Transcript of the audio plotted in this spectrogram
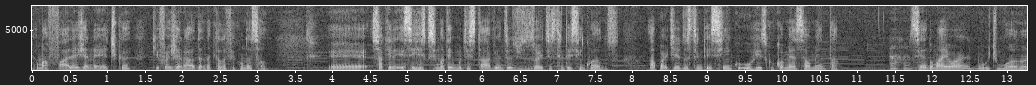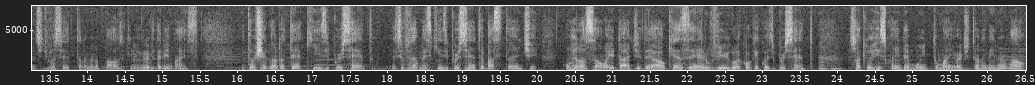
é uma falha genética que foi gerada naquela fecundação. É, só que esse risco se mantém muito estável entre os 18 e os 35 anos. A partir dos 35, o risco começa a aumentar. Sendo maior no último ano antes de você estar na menopausa, que não engravidaria mais. Então chegando até 15%. Mas, você mas 15% é bastante com relação à idade ideal, que é 0, qualquer coisa por cento. Uhum. Só que o risco ainda é muito maior de ter um neném normal.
